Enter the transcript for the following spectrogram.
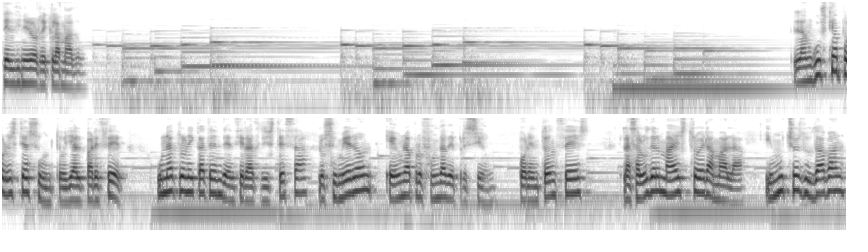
del dinero reclamado. La angustia por este asunto y al parecer una crónica tendencia a la tristeza lo sumieron en una profunda depresión. Por entonces, la salud del maestro era mala y muchos dudaban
